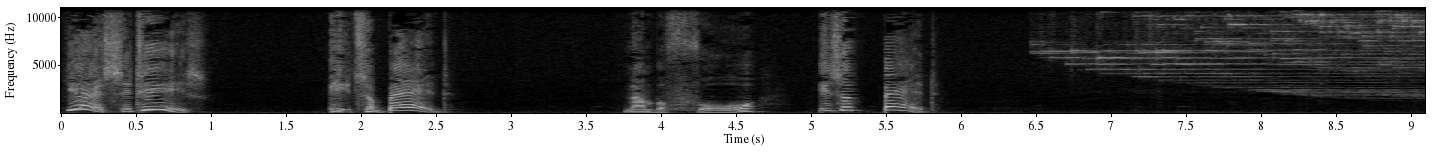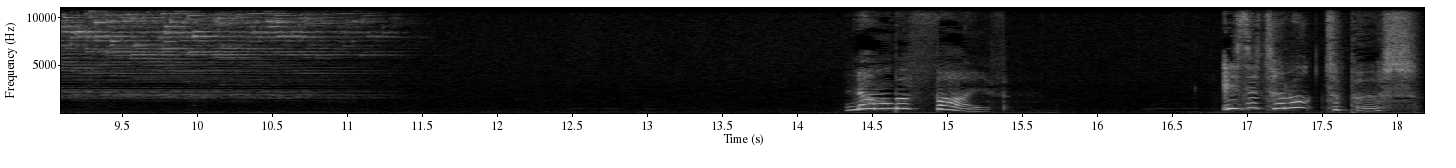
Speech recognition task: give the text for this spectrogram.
Yes, it is. It's a bed. Number four is a bed. Number five. Is it an octopus?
